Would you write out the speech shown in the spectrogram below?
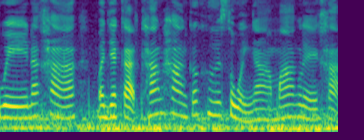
เวนะคะ บรรยากาศข้างทางก็คือสวยงามมากเลยค่ะ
